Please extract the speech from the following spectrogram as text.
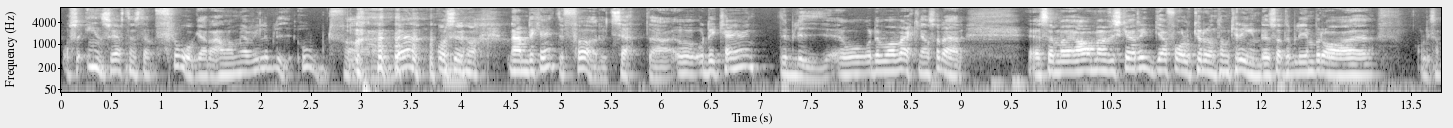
Och så insåg jag efter en stund, frågade han om jag ville bli ordförande? och så, nej men det kan jag inte förutsätta. Och, och det kan jag inte bli. Och, och det var verkligen sådär, eh, så, ja men vi ska rigga folk runt omkring det så att det blir en bra eh, och liksom,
